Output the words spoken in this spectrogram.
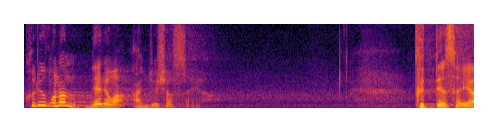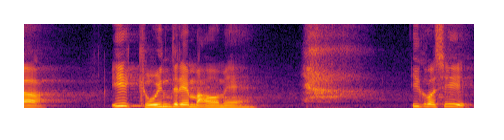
그리고는 내려와 앉으셨어요. 그때서야 이 교인들의 마음에 야, 이것이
